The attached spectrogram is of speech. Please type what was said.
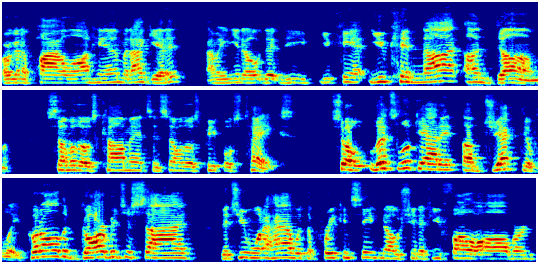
are going to pile on him. And I get it. I mean, you know that you, you can't you cannot undumb some of those comments and some of those people's takes. So let's look at it objectively. Put all the garbage aside that you want to have with a preconceived notion if you follow Auburn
